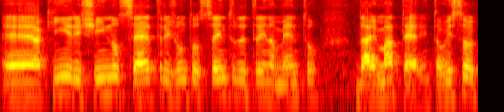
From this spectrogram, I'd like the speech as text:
é, aqui em Erechim, no CETRE, junto ao Centro de Treinamento da Emater. Então, isso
